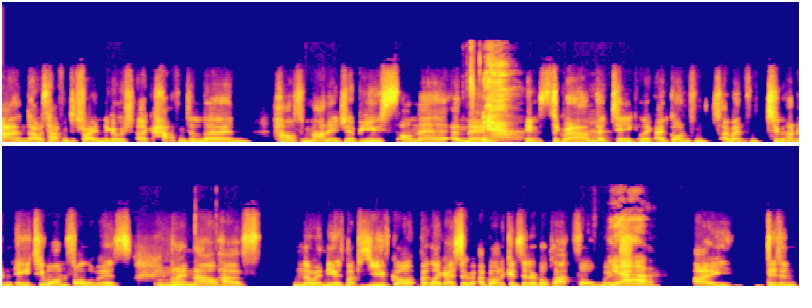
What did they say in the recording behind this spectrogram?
and I was having to try and negotiate, like having to learn how to manage abuse on there. And then Instagram had taken, like, I'd gone from, I went from 281 followers, Mm. and I now have nowhere near as much as you've got, but like, I, I've got a considerable platform, which yeah. I didn't,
